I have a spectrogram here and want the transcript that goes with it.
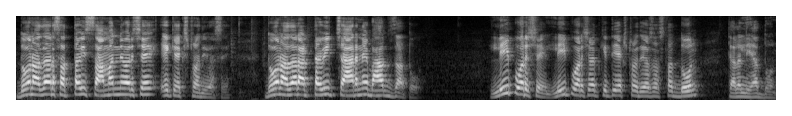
दोन हजार सत्तावीस सामान्य वर्ष आहे एक एक्स्ट्रा दिवस आहे. दोन हजार अठ्ठावीस चारने भाग जातो. लीप वर्ष आहे लीप वर्षात किती एक्स्ट्रा दिवस असतात? दोन. त्याला लिहा दोन.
